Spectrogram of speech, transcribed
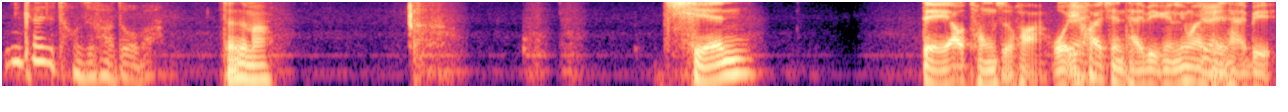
应该是同质化多吧？真的吗？钱得要同质化，我一对块钱台币跟另外一块钱台币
